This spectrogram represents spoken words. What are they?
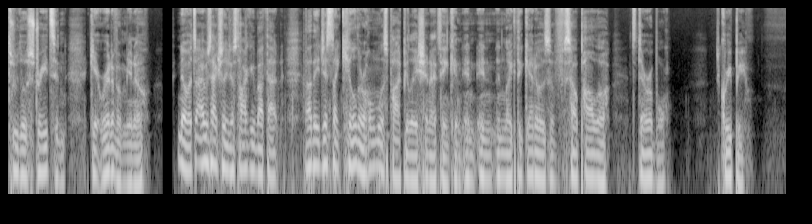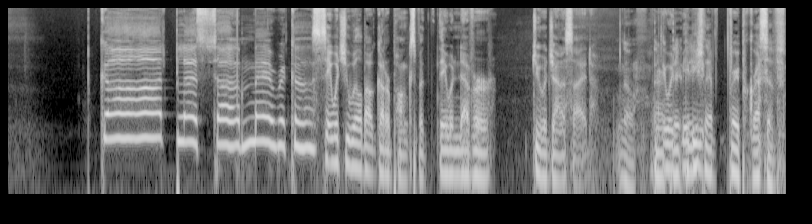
through those streets and get rid of them. You know. No, it's. I was actually just talking about that. Uh, they just like kill their homeless population. I think in, in, in, in like the ghettos of Sao Paulo. It's terrible. It's creepy. God bless America. Say what you will about gutter punks, but they would never do a genocide. No, they're, They would they they usually have very progressive.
